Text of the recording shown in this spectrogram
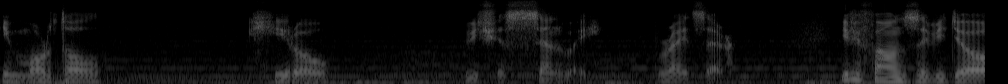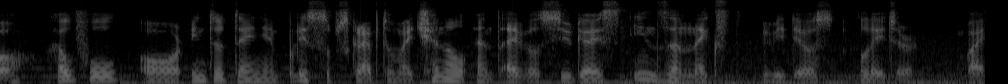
immortal hero which is Senway, right there. If you found the video helpful or entertaining, please subscribe to my channel and I will see you guys in the next videos later. Bye.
